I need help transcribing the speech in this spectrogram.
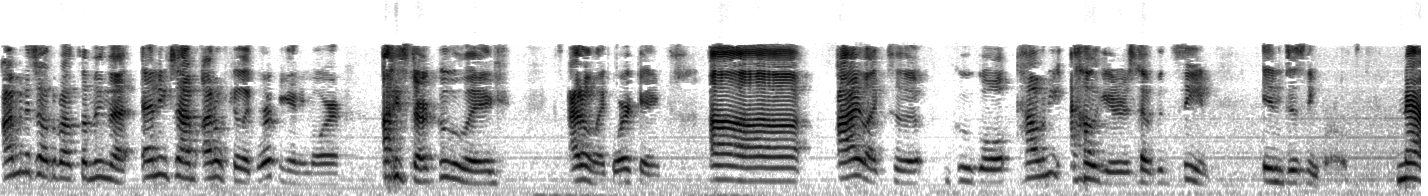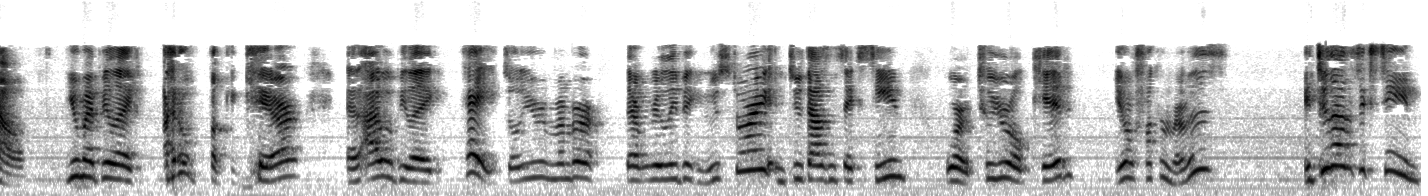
I'm going to talk about something that anytime I don't feel like working anymore, I start Googling. I don't like working. Uh, I like to Google how many alligators have been seen in Disney World. Now, you might be like, I don't fucking care. And I would be like, hey, don't you remember that really big news story in 2016 where a two year old kid, you don't fucking remember this? In 2016,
